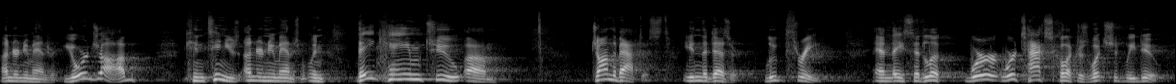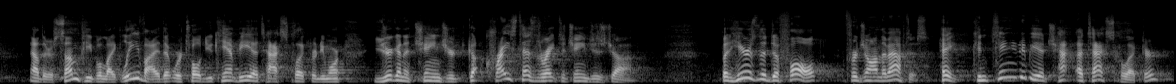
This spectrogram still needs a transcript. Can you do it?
Under new management. Your job continues under new management. When they came to um, John the Baptist in the desert, Luke 3, and they said, Look, we're, we're tax collectors. What should we do? Now, there are some people like Levi that were told you can't be a tax collector anymore. You're going to change your. Christ has the right to change his job. But here's the default for John the Baptist hey, continue to be a, cha- a tax collector,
